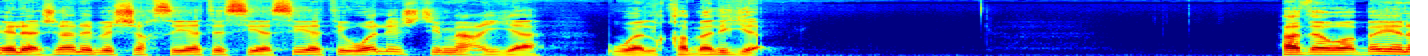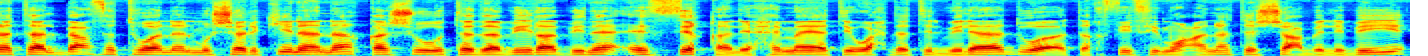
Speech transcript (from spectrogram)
إلى جانب الشخصيات السياسية والاجتماعية والقبلية. هذا وبينت البعثة أن المشاركين ناقشوا تدابير بناء الثقة لحماية وحدة البلاد وتخفيف معاناة الشعب الليبي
